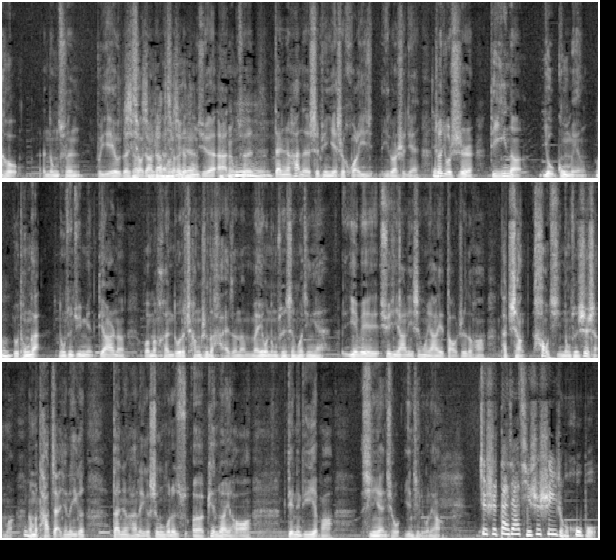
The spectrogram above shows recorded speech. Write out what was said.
口呃农村不也有个小小张小张同学小张同学啊，农嗯村单身汉的视频也是火了一一段时间。这就是第一呢，有共鸣嗯，有同感。农村居民。第二呢，我们很多的城市的孩子呢，没有农村生活经验，因为学习压力、生活压力导致的话，他只想好奇农村是什么。那么他展现了一个单身汉的一个生活的呃片段也好啊，点点滴滴也罢，吸引眼球，引起流量。就是大家其实是一种互补，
